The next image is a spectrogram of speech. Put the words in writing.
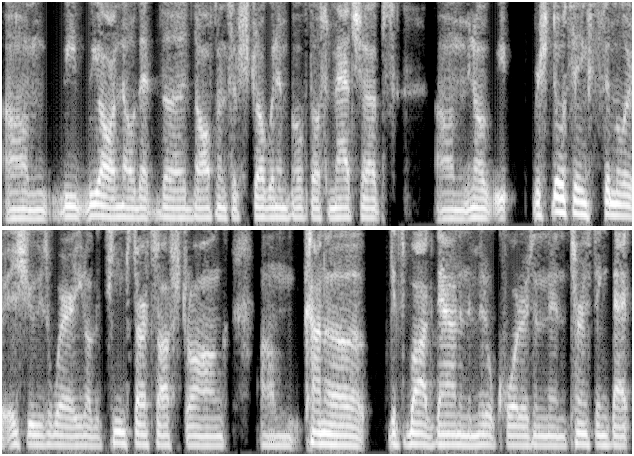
Um, we, we all know that the Dolphins have struggled in both those matchups. Um, you know, we, we're still seeing similar issues where, you know, the team starts off strong, um, kind of gets bogged down in the middle quarters and then turns things back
